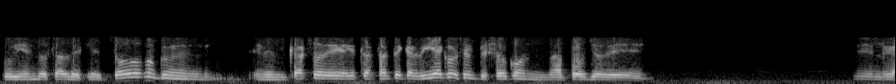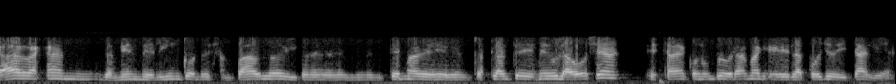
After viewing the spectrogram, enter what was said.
pudiendo establecer todo. en el caso de trasplante cardíaco se empezó con apoyo de del Garrahan, también de Lincoln, de San Pablo, y con el, tema del trasplante de médula ósea, está con un programa que es el apoyo de Italia.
